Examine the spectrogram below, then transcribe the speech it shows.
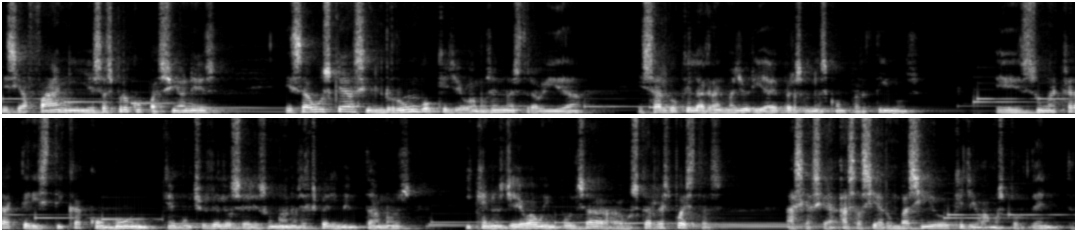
Ese afán y esas preocupaciones, esa búsqueda sin rumbo que llevamos en nuestra vida es algo que la gran mayoría de personas compartimos. Es una característica común que muchos de los seres humanos experimentamos y que nos lleva o impulsa a buscar respuestas, a saciar un vacío que llevamos por dentro.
